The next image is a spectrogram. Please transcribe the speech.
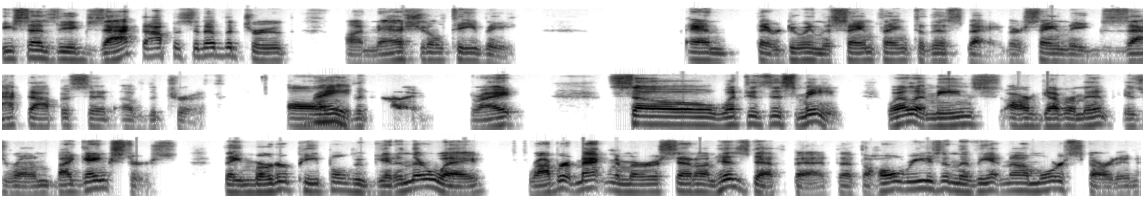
He says the exact opposite of the truth on national TV. And they're doing the same thing to this day. They're saying the exact opposite of the truth all right. of the time, right? So, what does this mean? Well, it means our government is run by gangsters. They murder people who get in their way. Robert McNamara said on his deathbed that the whole reason the Vietnam War started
